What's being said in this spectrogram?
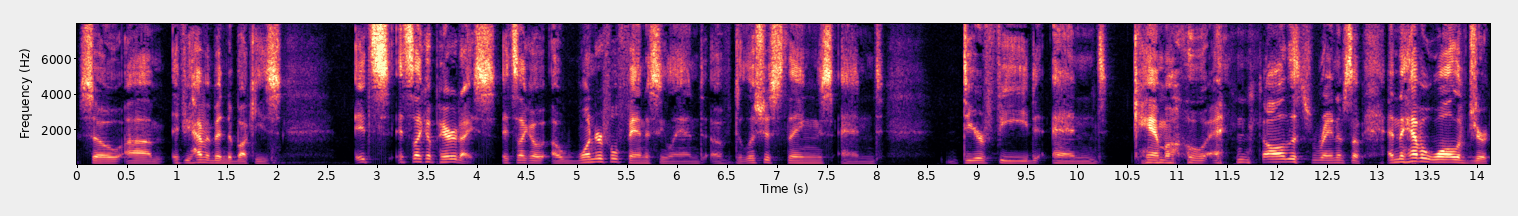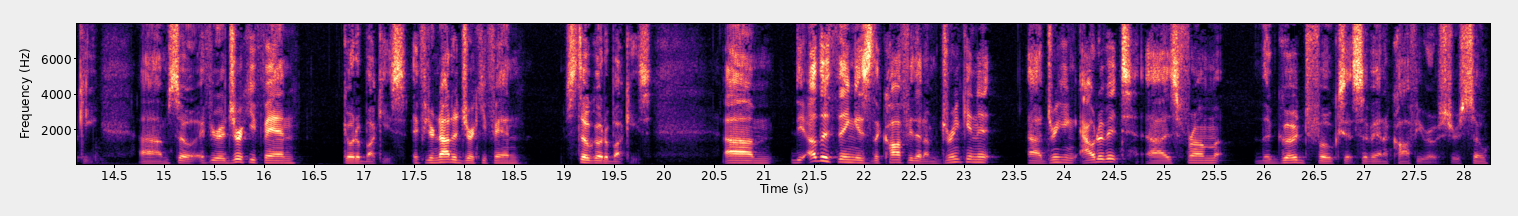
So um, if you haven't been to Buc-ee's, it's it's like a paradise. It's like a, a wonderful fantasy land of delicious things and deer feed and camo and all this random stuff. And they have a wall of jerky. Um, so if you're a jerky fan, go to Buc-ee's. If you're not a jerky fan, still go to Buc-ee's. Um, the other thing is the coffee that I'm drinking it, uh, drinking out of it, uh, is from the good folks at Savannah Coffee Roasters. So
